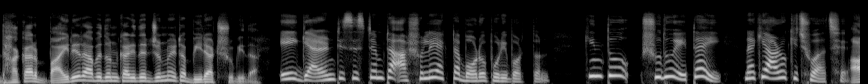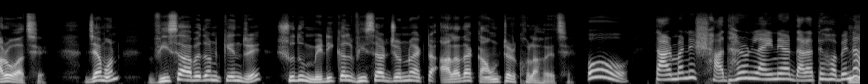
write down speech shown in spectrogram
ঢাকার বাইরের আবেদনকারীদের জন্য এটা বিরাট সুবিধা। এই গ্যারান্টি সিস্টেমটা আসলে একটা বড় পরিবর্তন। কিন্তু শুধু এটাই নাকি আরও কিছু আছে? আরও আছে। যেমন ভিসা আবেদন কেন্দ্রে শুধু মেডিকেল ভিসার জন্য একটা আলাদা কাউন্টার খোলা হয়েছে। ও তার মানে সাধারণ লাইনে আর দাঁড়াতে হবে না?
